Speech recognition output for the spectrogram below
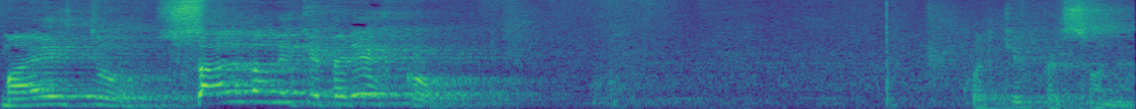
Maestro, sálvame que perezco. Cualquier persona,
